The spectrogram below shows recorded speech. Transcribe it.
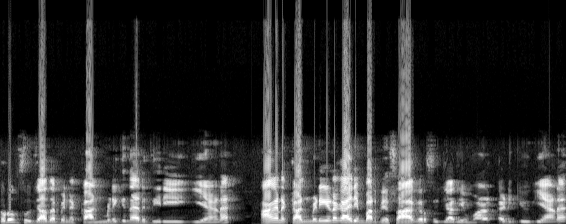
തുടർന്ന് സുജാത പിന്നെ കൺമണിക്ക് നേരെ തിരിയുകയാണ്. അങ്ങനെ കൺമണിയുടെ കാര്യം പറഞ്ഞ് സാഗർ സുജാതയും വഴക്കടിക്കുകയാണ്.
